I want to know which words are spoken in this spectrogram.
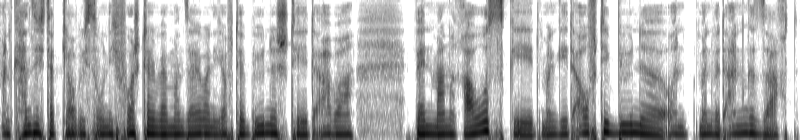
man kann sich das, glaube ich, so nicht vorstellen, wenn man selber nicht auf der Bühne steht. Aber wenn man rausgeht, man geht auf die Bühne und man wird angesagt.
